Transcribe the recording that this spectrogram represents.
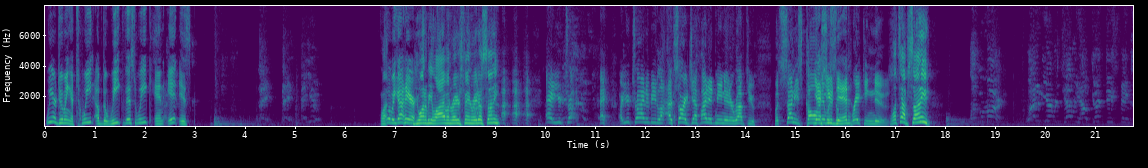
We are doing a tweet of the week this week, and it is. What, we got here? You want to be live on Raiders Fan Radio, Sonny? Hey, you try. Hey, are you trying to be? Li- I'm sorry, Jeff. I didn't mean to interrupt you, but Sonny's calling Yes, in with you some did. breaking news. What's up, Sonny? Uncle Mark, why did you ever tell me how good these things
